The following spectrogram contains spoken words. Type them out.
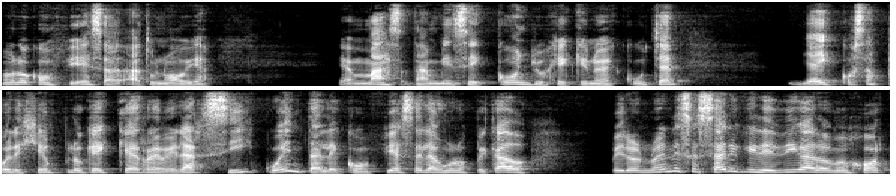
no lo confiesa a tu novia. Además, también si hay cónyuges que nos escuchan, y hay cosas, por ejemplo, que hay que revelar, sí, cuéntale, confiésale algunos pecados, pero no es necesario que le diga a lo mejor,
